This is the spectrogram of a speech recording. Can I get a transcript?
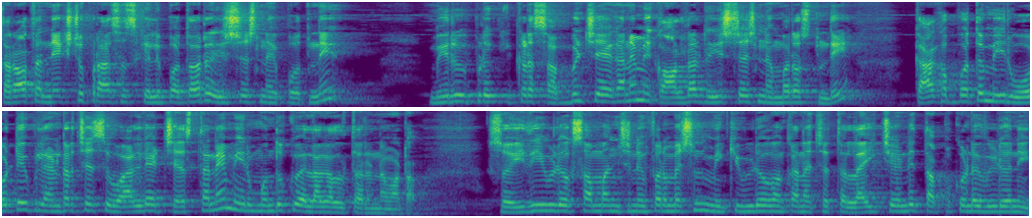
తర్వాత నెక్స్ట్ ప్రాసెస్కి వెళ్ళిపోతారు రిజిస్ట్రేషన్ అయిపోతుంది. మీరు ఇప్పుడు ఇక్కడ సబ్మిట్ చేయగానే మీకు ఆల్రెడీ రిజిస్ట్రేషన్ నెంబర్ వస్తుంది. కాకపోతే మీరు ఓటీపీలు ఎంటర్ చేసి వాలిడేట్ చేస్తేనే మీరు ముందుకు వెళ్ళగలుగుతారన్నమాట. సో ఇది వీడియోకి సంబంధించిన ఇన్ఫర్మేషన్. మీకు ఈ వీడియో కనుక నచ్చితే లైక్ చేయండి తప్పకుండా వీడియోని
